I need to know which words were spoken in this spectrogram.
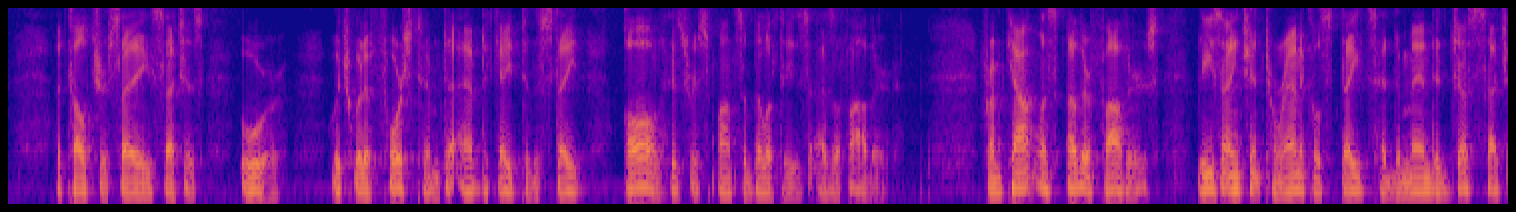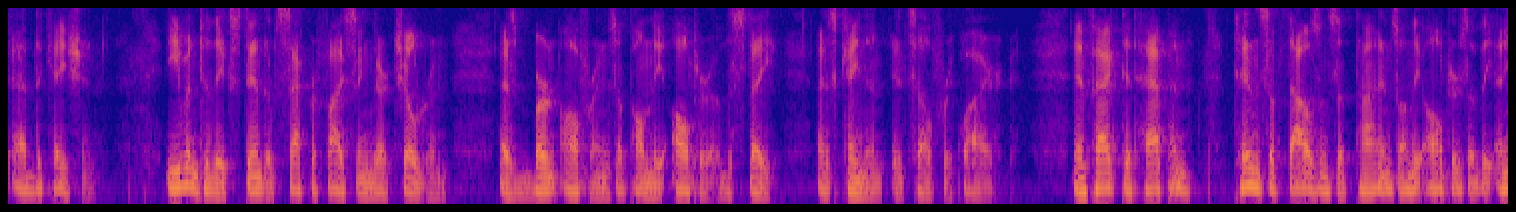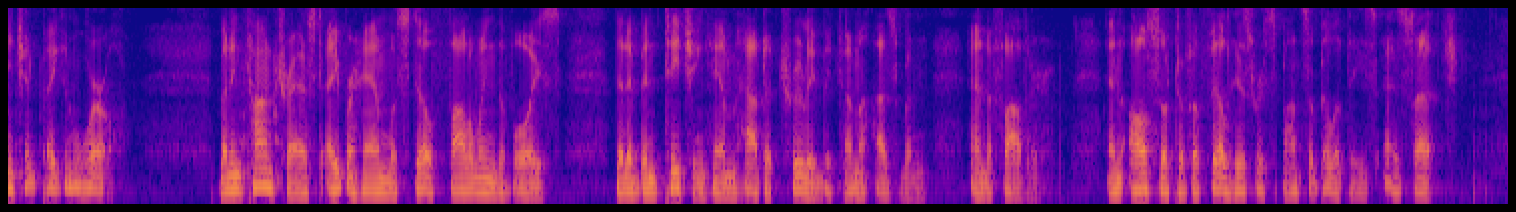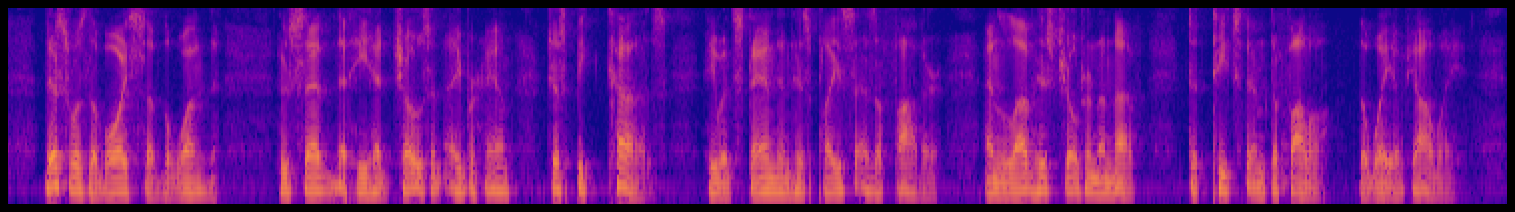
a culture, say, such as Ur, which would have forced him to abdicate to the state all his responsibilities as a father. From countless other fathers, these ancient tyrannical states had demanded just such abdication, even to the extent of sacrificing their children as burnt offerings upon the altar of the state, as Canaan itself required. In fact, it happened tens of thousands of times on the altars of the ancient pagan world. But in contrast, Abraham was still following the voice that had been teaching him how to truly become a husband and a father, and also to fulfill his responsibilities as such. This was the voice of the one who said that he had chosen Abraham just because he would stand in his place as a father and love his children enough to teach them to follow the way of Yahweh.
